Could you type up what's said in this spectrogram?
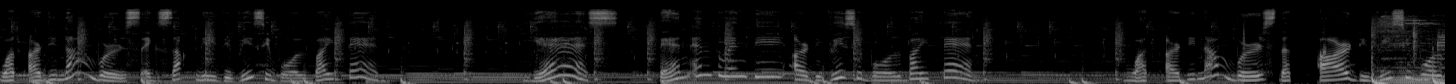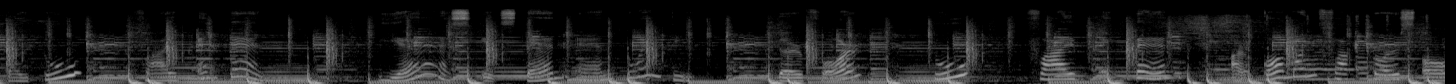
What are the numbers exactly divisible by 10? Yes, 10 and 20 are divisible by 10. What are the numbers that are divisible by 2, 5, and 10? Yes, it's 10 and 20. Therefore, 2, 5, and 10 are common factors of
